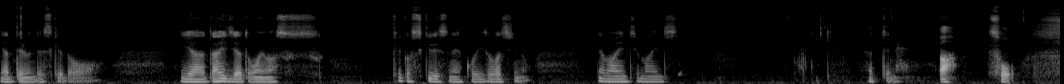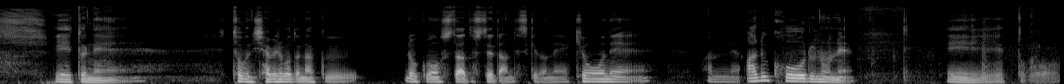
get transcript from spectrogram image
やってるんですけど。いや大事だと思います。結構好きですねこう忙しいの。で毎日毎日やってね。そう。えっ、ー、とね特に喋ることなく録音スタートしてたんですけどね。今日ねあのねアルコールのねえっ、ー、と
